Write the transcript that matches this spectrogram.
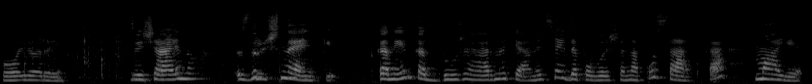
кольори. Звичайно, зручненькі. Тканинка дуже гарно тягнеться, йде повишена посадка, має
